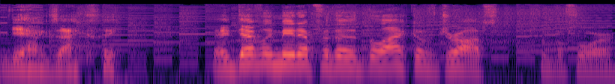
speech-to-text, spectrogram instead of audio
yeah, exactly. They definitely made up for the, the lack of drops from before.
